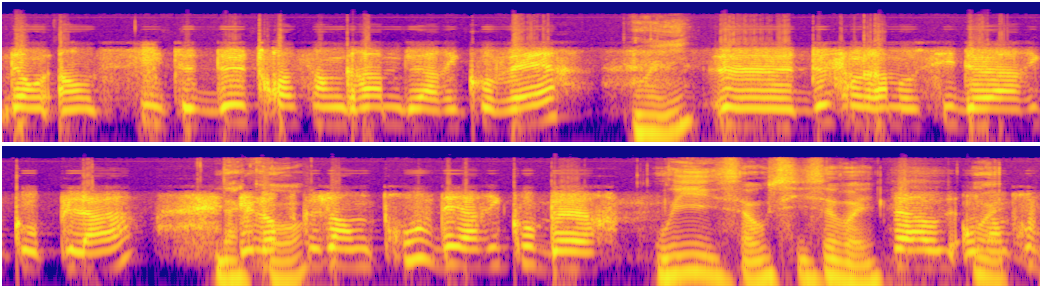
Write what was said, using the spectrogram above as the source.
Donc ensuite 200-300 grammes de haricots verts, oui, euh, 200 grammes aussi de haricots plats. Et lorsque j'en trouve des haricots beurre, Oui, ça aussi, c'est vrai. ça, on Ouais. n'en trouve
